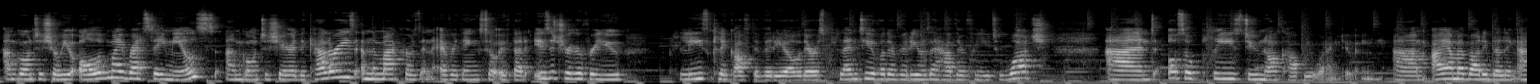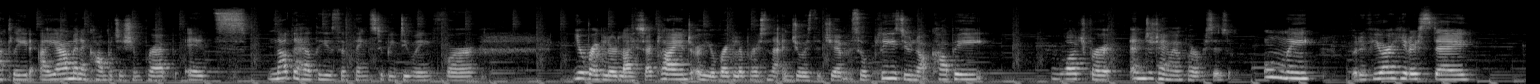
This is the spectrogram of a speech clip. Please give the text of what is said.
I'm going to show you all of my rest day meals. I'm going to share the calories and the macros and everything. So if that is a trigger for you, please click off the video. There's plenty of other videos I have there for you to watch. And also, please do not copy what I'm doing. Um, I am a bodybuilding athlete. I am in a competition prep. It's not the healthiest of things to be doing for your regular lifestyle client or your regular person that enjoys the gym. So please do not copy. Watch for entertainment purposes only. But if you are here to stay,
